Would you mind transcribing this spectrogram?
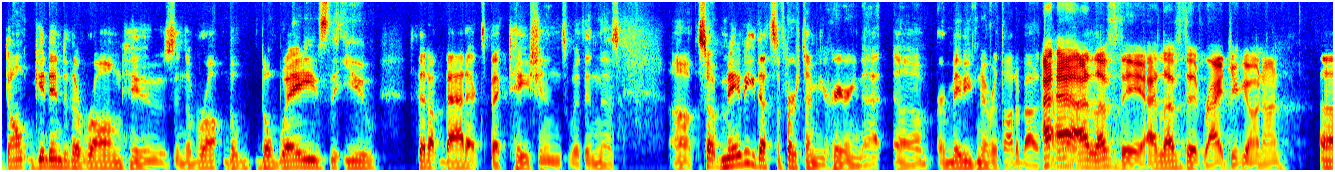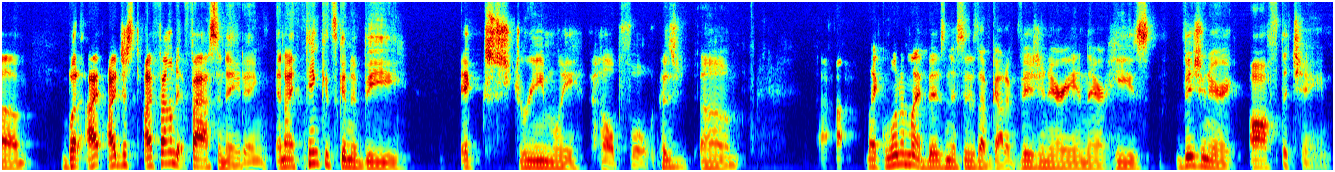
don't get into the wrong who's and the wrong the, the ways that you set up bad expectations within this uh, so maybe that's the first time you're hearing that, um, or maybe you've never thought about it. I, I, I, love the I love the ride you're going on. Um, but I, I just I found it fascinating, and I think it's going to be extremely helpful because, um, I, like one of my businesses, I've got a visionary in there. He's visionary off the chain,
